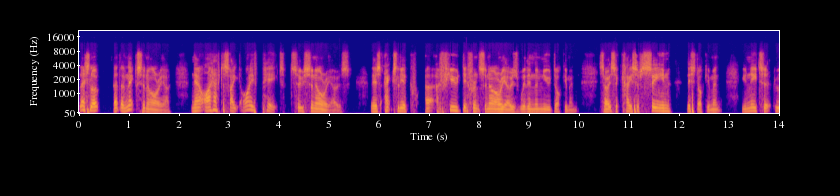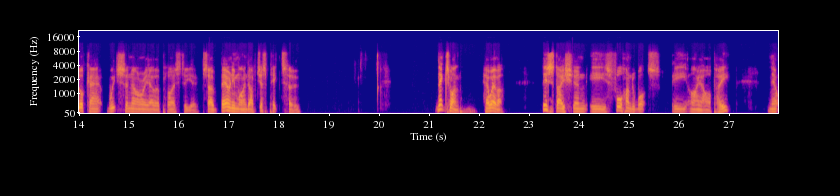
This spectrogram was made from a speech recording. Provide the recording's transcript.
Let's look at the next scenario. Now, I have to say, I've picked two scenarios there's actually a, a few different scenarios within the new document. So it's a case of seeing this document. You need to look at which scenario applies to you. So bearing in mind, I've just picked two. Next one, however, this station is 400 watts EIRP. Now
